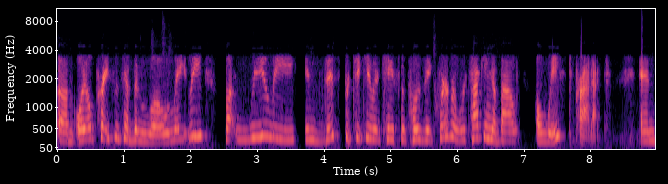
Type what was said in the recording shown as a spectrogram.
Um, oil prices have been low lately, but really, in this particular case with Jose Cuervo, we're talking about a waste product. And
